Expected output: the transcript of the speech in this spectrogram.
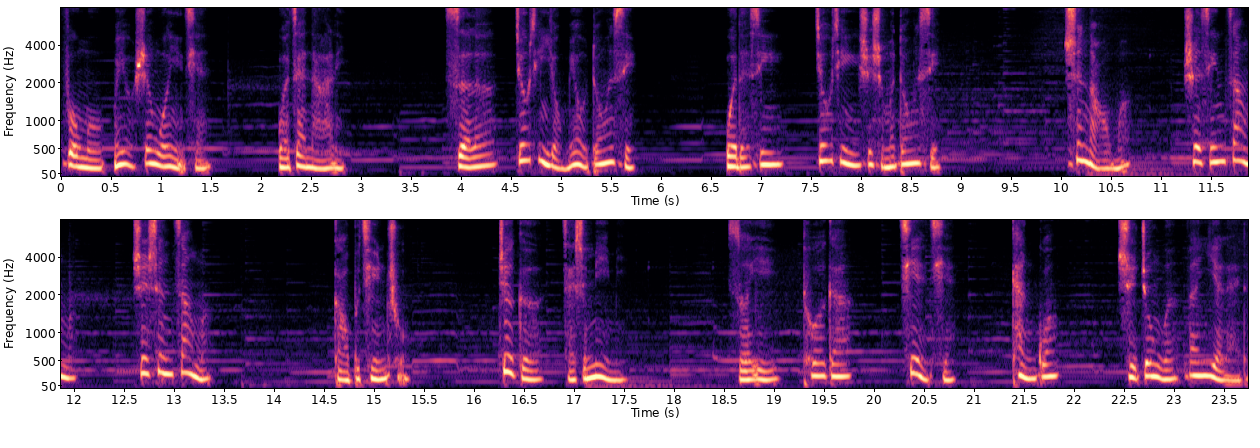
父母没有生我以前，我在哪里？死了究竟有没有东西？我的心究竟是什么东西？是脑吗？是心脏吗？是肾脏吗？搞不清楚，这个才是秘密。所以脱嘎、切切、看光，是中文翻译来的，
